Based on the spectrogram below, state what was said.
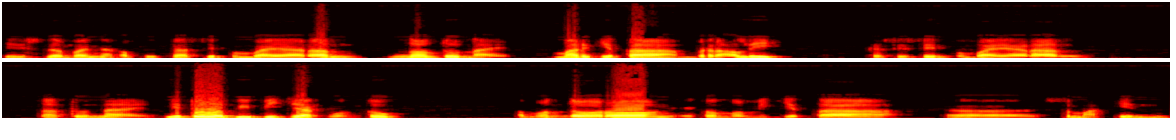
Jadi sudah banyak aplikasi pembayaran non tunai. Mari kita beralih ke sistem pembayaran non tunai. Itu lebih bijak untuk mendorong ekonomi kita uh, semakin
